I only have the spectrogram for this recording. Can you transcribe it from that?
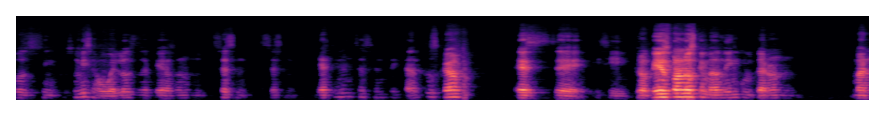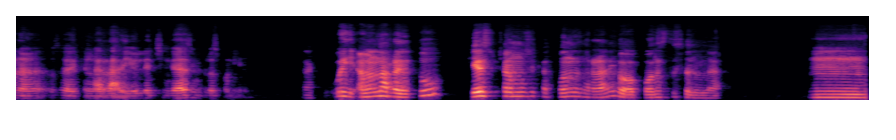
pues incluso mis abuelos, de que ya son ya tienen sesenta y tantos, creo. Este, y sí, creo que ellos fueron los que más me inculcaron maná, o sea, de que en la radio y la chingada siempre los ponían. Exacto. Güey, hablando de radio, ¿tú quieres escuchar música? ¿Pones la radio o pones tu celular? Mm,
